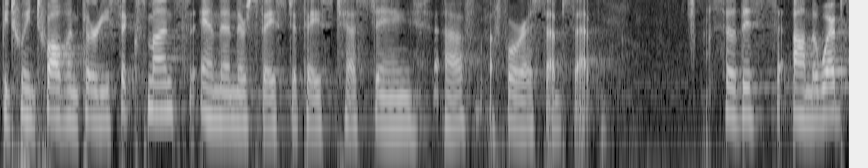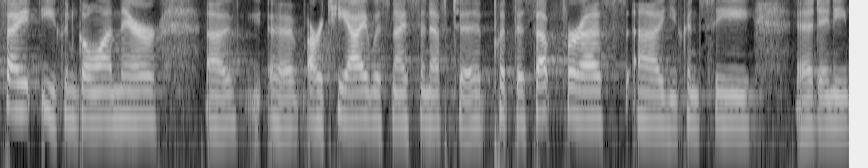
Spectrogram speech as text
between 12 and 36 months. And then there's face to face testing for a subset. So this on the website, you can go on there. Uh, uh, RTI was nice enough to put this up for us. Uh, you can see at any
